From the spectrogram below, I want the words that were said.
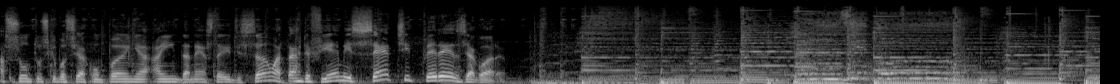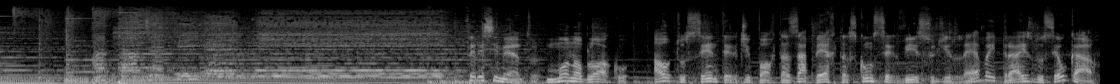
Assuntos que você acompanha ainda nesta edição. A Tarde FM 713 agora. Oferecimento: Monobloco, Auto Center de portas abertas com serviço de leva e trás do seu carro.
